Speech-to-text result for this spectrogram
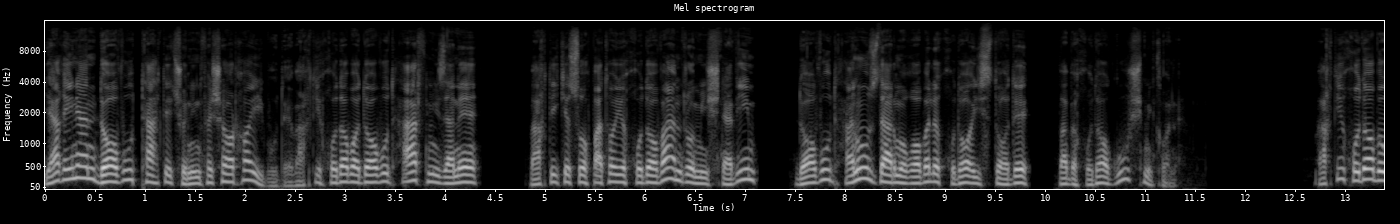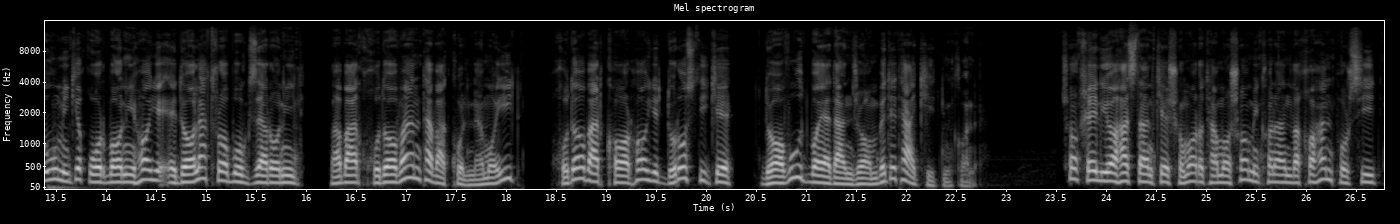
یقینا داوود تحت چنین فشارهایی بوده. وقتی خدا با داوود حرف می‌زنه وقتی که صحبتهای خداوند رو میشنویم داوود هنوز در مقابل خدا ایستاده و به خدا گوش می‌کنه. وقتی خدا به او میگه قربانی های عدالت را بگذرانید و بر خداوند توکل نمایید خدا بر کارهای درستی که داوود باید انجام بده تأکید می‌کنه. چون خیلی ها هستند که شما رو تماشا می‌کنند و خواهند پرسید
